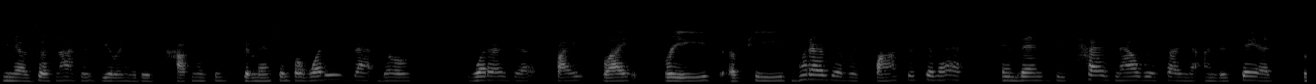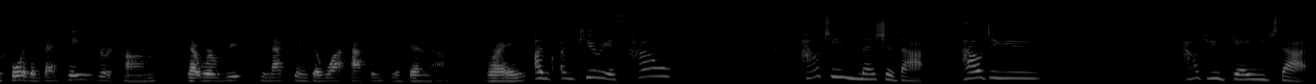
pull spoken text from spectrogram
you know so it's not just dealing with this cognitive dimension but what is that those what are the fight, flight, freeze, uh, appease? What are the responses to that? And then because now we're starting to understand before the behavior comes that we're reconnecting to what happens within us, right? I'm I'm curious how how do you measure that? How do you how do you gauge that?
